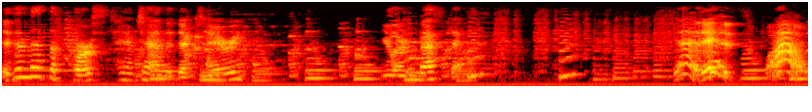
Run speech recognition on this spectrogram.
Isn't that the first hamster in the dictionary? You learned bestest. Yeah, it is. Wow.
